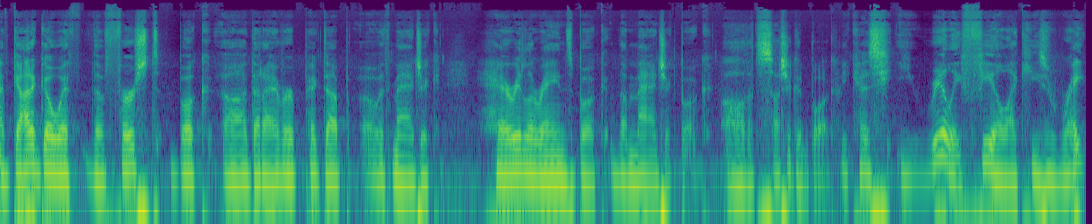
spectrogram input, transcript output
I've got to go with the first book uh, that I ever picked up uh, with magic, Harry Lorayne's book, The Magic Book. Oh, that's such a good book. Because you really feel like he's right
